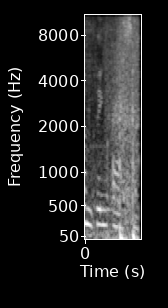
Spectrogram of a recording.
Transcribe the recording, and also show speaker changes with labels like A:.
A: something awesome.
